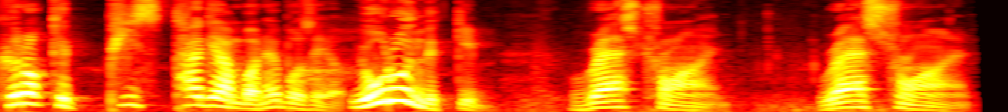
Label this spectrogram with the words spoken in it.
그렇게 비슷하게 한번 해 보세요. 요런 느낌. restaurant, restaurant.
